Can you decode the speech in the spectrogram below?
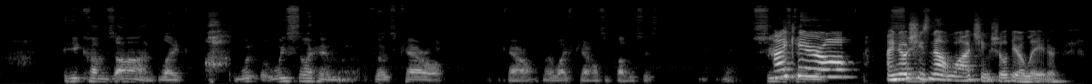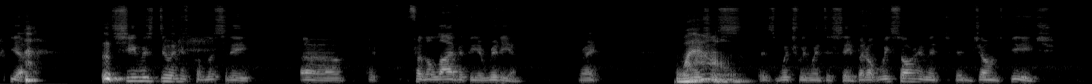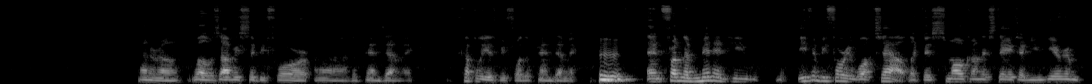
he comes on, like we, we saw him because Carol, Carol, my wife Carol's a publicist. She Hi, Carol. I know she she's not watching. She'll hear later. Yeah, she was doing his publicity uh, for the live at the Iridium, right? Which Wow. is, is which we went to see. But we saw him at, at Jones Beach. I don't know. Well, it was obviously before uh, the pandemic, couple of years before the pandemic. Mhm. And from the minute he, even before he walks out, like there's smoke on the stage, and you hear him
